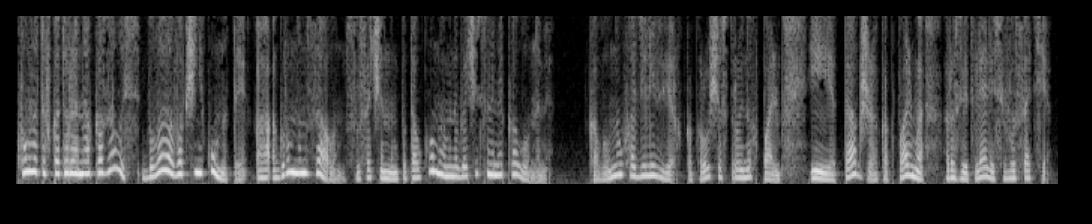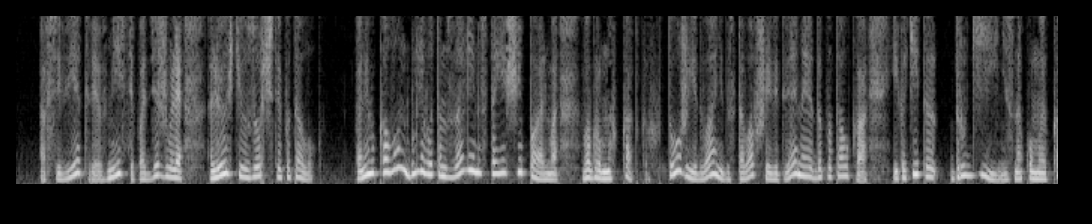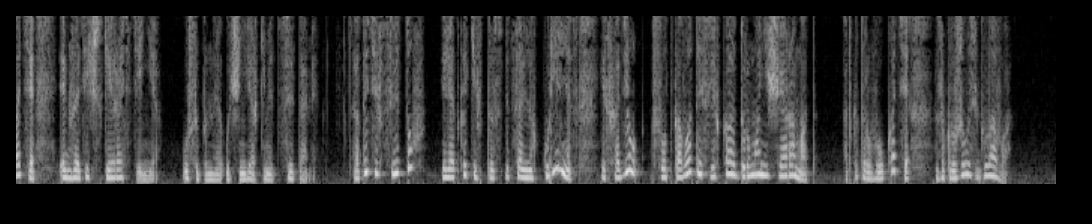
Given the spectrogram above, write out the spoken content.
Комната, в которой она оказалась, была вообще не комнатой, а огромным залом с высоченным потолком и многочисленными колоннами. Колонны уходили вверх, как роща стройных пальм, и так же, как пальмы, разветвлялись в высоте, а все ветви вместе поддерживали легкий узорчатый потолок. Помимо колонн были в этом зале и настоящие пальмы в огромных катках, тоже едва не достававшие ветвями до потолка, и какие-то другие, незнакомые Кате, экзотические растения, усыпанные очень яркими цветами. От этих цветов или от каких-то специальных курильниц исходил сладковатый, слегка дурманящий аромат, от которого у Кати закружилась голова.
